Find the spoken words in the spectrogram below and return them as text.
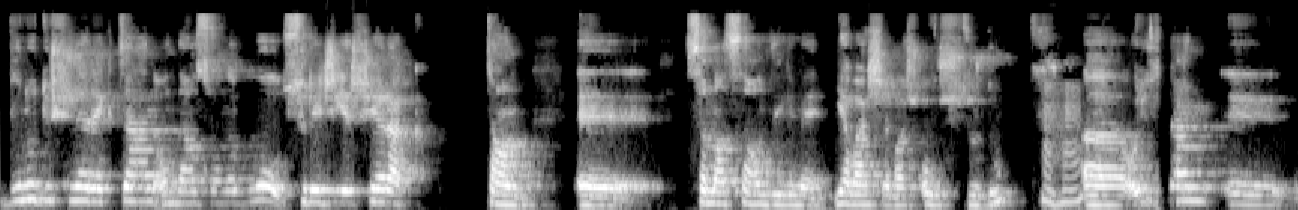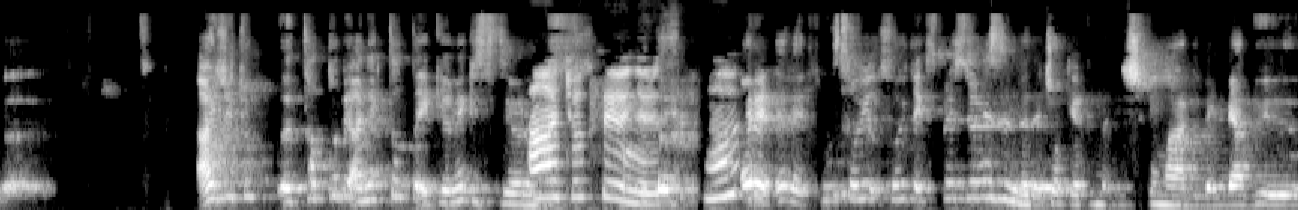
bunu düşünerekten ondan sonra bu süreci yaşayarak tam e, sanatsal dilimi yavaş yavaş oluşturdum. Hı hı. Ee, o yüzden e, Ayrıca çok e, tatlı bir anekdot da eklemek istiyorum. Aa, çok seviniriz. Ha? Evet, evet. Soyut, soyut ekspresyonizmle de çok yakın bir ilişkim vardı benim. Yani büyük,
